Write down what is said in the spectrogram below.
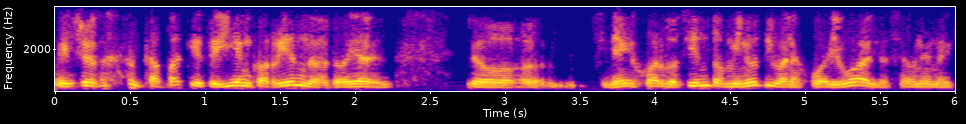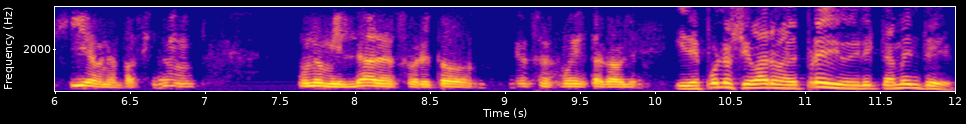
ellos capaz que seguían corriendo todavía. Lo, si tenían que jugar 200 minutos iban a jugar igual. O sea, una energía, una pasión, una humildad sobre todo. Eso es muy destacable. Y después los llevaron al predio directamente.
